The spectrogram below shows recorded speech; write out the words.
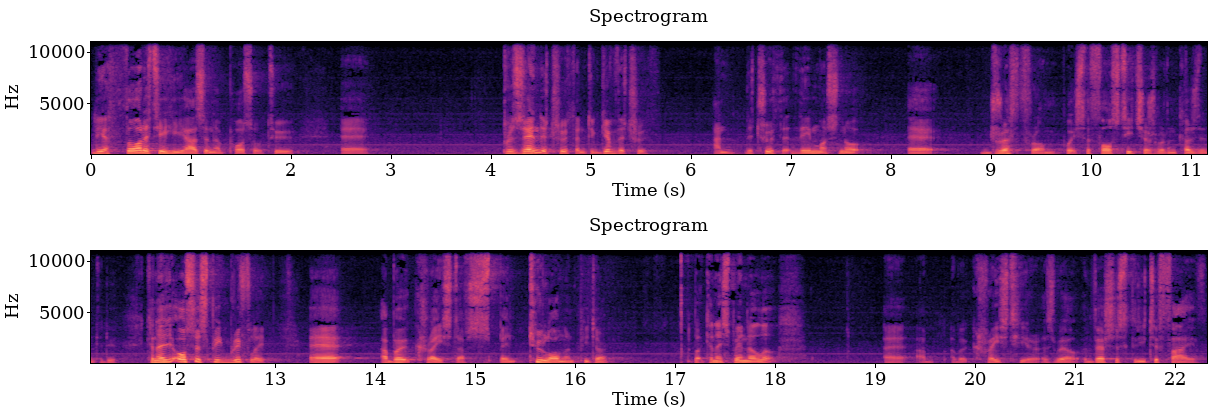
the authority he has an apostle to uh, present the truth and to give the truth, and the truth that they must not uh, drift from, which the false teachers would encourage them to do. Can I also speak briefly uh, about Christ? I've spent too long on Peter, but can I spend a little uh, about Christ here as well, in verses 3 to 5?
